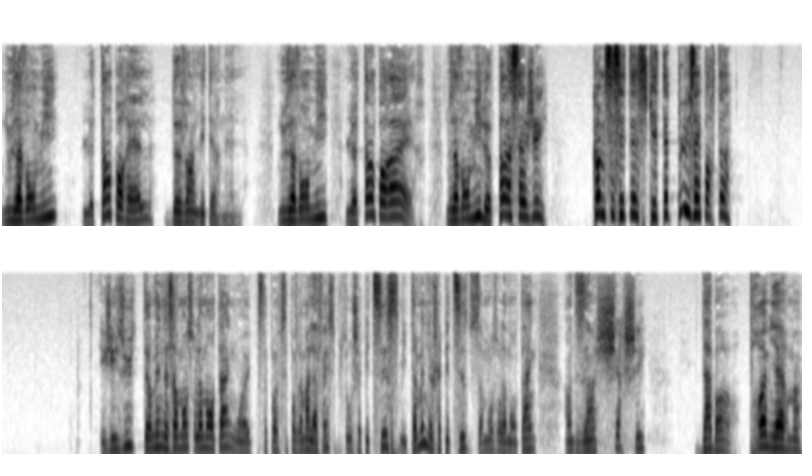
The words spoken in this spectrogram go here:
Nous avons mis le temporel devant l'éternel. Nous avons mis le temporaire, nous avons mis le passager, comme si c'était ce qui était le plus important. Et Jésus termine le sermon sur la montagne. Ce n'est pas, pas, vraiment la fin, c'est plutôt au chapitre 6, mais il termine le chapitre 6 du sermon sur la montagne en disant Cherchez d'abord, premièrement,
